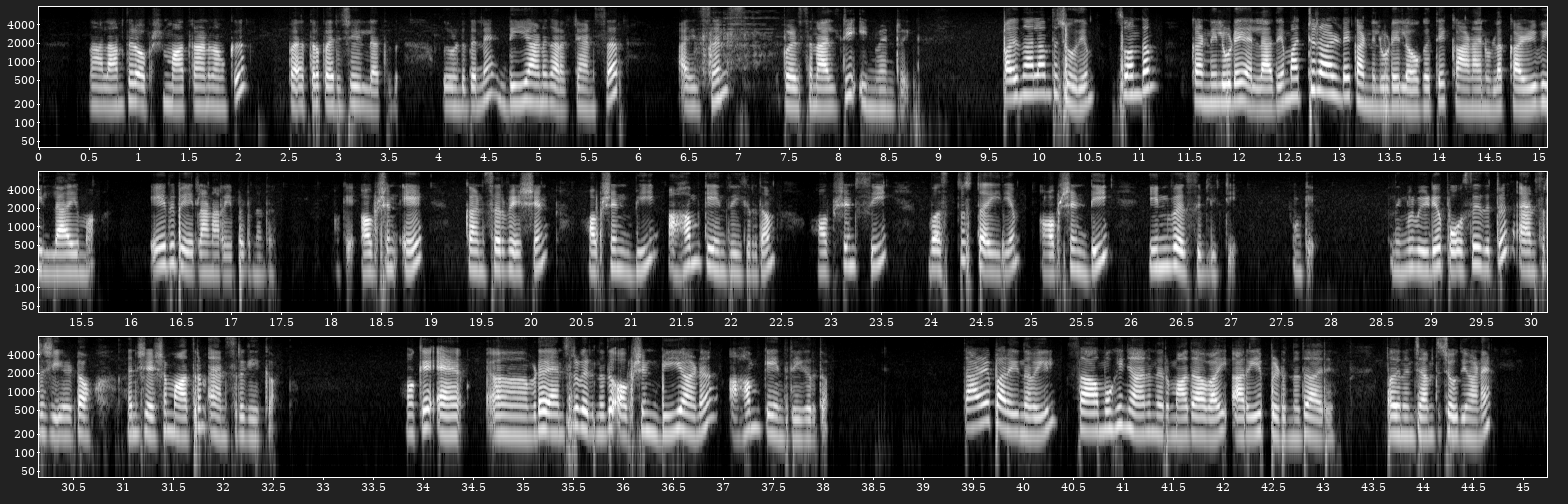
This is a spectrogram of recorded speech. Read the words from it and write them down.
നാലാമത്തെ ഒരു ഓപ്ഷൻ മാത്രമാണ് നമുക്ക് അത്ര പരിചയമില്ലാത്തത്. അതുകൊണ്ട് തന്നെ ഡി ആണ് correct answer Eysenck's personality inventory പതിനാലാമത്തെ ചോദ്യം. സ്വന്തം കണ്ണിലൂടെ അല്ലാതെ മറ്റൊരാളുടെ കണ്ണിലൂടെ ലോകത്തെ കാണാനുള്ള കഴിവില്ലായ്മ. ഏത് പേരിലാണ് അറിയപ്പെടുന്നത്? Okay option A conservation option B അഹം കേന്ദ്രീകൃതം ഓപ്ഷൻ സി വസ്തുസ്ഥൈര്യം ഓപ്ഷൻ ഡി ഇൻവേഴ്സിബിലിറ്റി. ഓക്കെ. നിങ്ങൾ വീഡിയോ പോസ് ചെയ്തിട്ട് ആൻസർ ചെയ്യുക കേട്ടോ. അതിനുശേഷം മാത്രം ആൻസർ കേൾക്കാം. ഓക്കെ ഇവിടെ ആൻസർ വരുന്നത് ഓപ്ഷൻ ബി ആണ് അഹം കേന്ദ്രീകൃതം. താഴെ പറയുന്നവയിൽ സാമൂഹ്യ ജ്ഞാന നിർമ്മാതാവായി അറിയപ്പെടുന്നത് ആര്? പതിനഞ്ചാമത്തെ ചോദ്യമാണ്.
